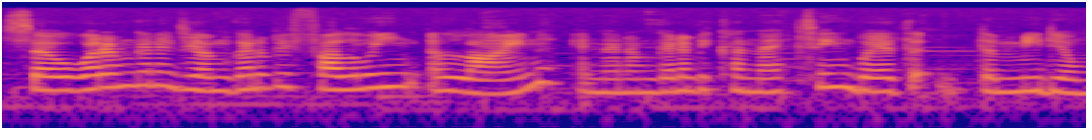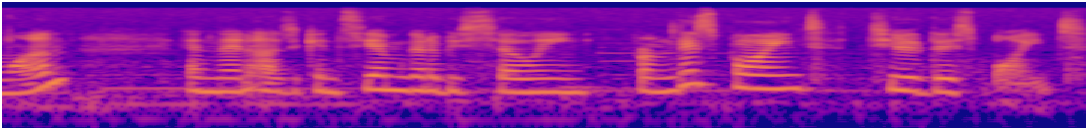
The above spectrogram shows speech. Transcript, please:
So what I'm going to do, I'm going to be following a line and then I'm going to be connecting with the medium one. And then as you can see, I'm going to be sewing from this point to this point.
